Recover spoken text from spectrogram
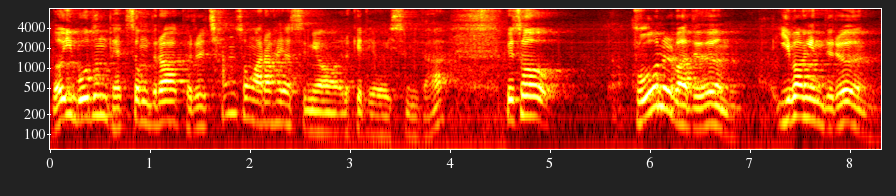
너희 모든 백성들아 그를 찬송하라 하였으며 이렇게 되어 있습니다. 그래서 구원을 받은 이방인들은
